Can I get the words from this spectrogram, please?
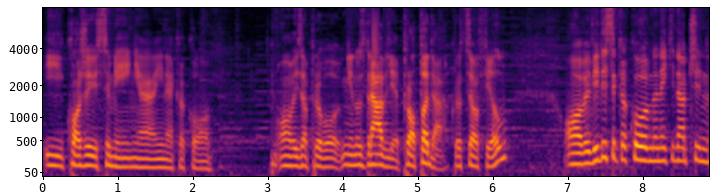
i koža joj se menja i nekako ovaj, zapravo njeno zdravlje propada kroz ceo film. Ove, vidi se kako na neki način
